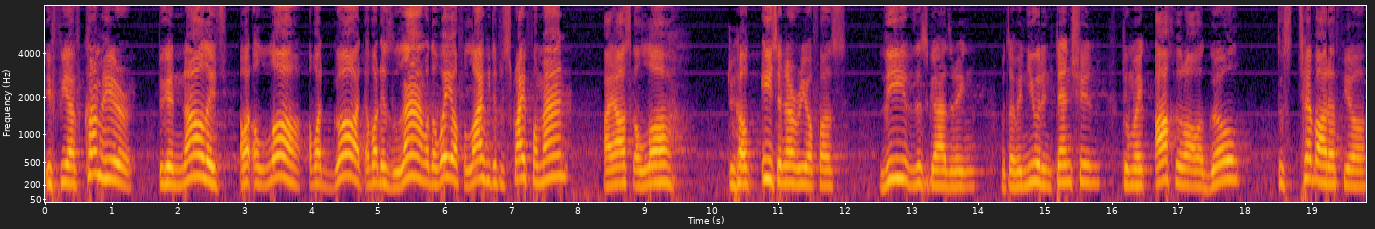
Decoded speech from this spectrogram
If we have come here to get knowledge about Allah, about God, about Islam, about the way of life He has prescribed for man, I ask Allah to help each and every of us leave this gathering with a renewed intention to make Akhirah our goal, to step out of here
